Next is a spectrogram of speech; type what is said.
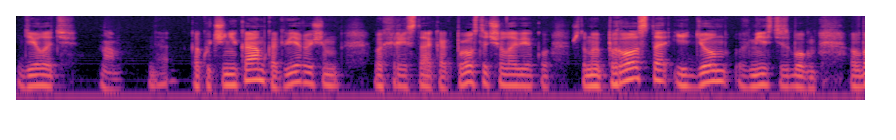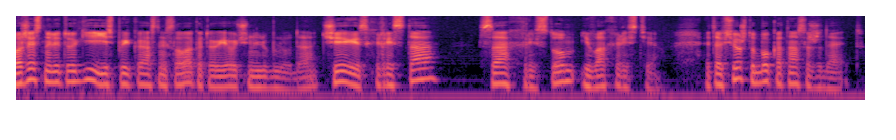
делать нам да, как ученикам, как верующим во Христа, как просто человеку, что мы просто идем вместе с Богом. В Божественной литургии есть прекрасные слова, которые я очень люблю. Да? Через Христа, со Христом и во Христе. Это все, что Бог от нас ожидает.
